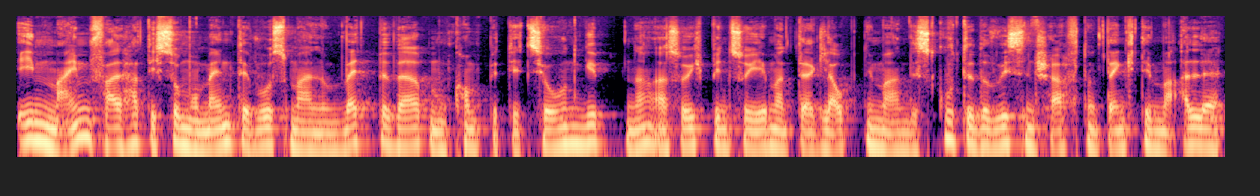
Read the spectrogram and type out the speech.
in meinem Fall hatte ich so Momente, wo es mal um Wettbewerb, um Kompetition gibt. Ne? Also ich bin so jemand, der glaubt immer an das Gute der Wissenschaft und denkt immer, alle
